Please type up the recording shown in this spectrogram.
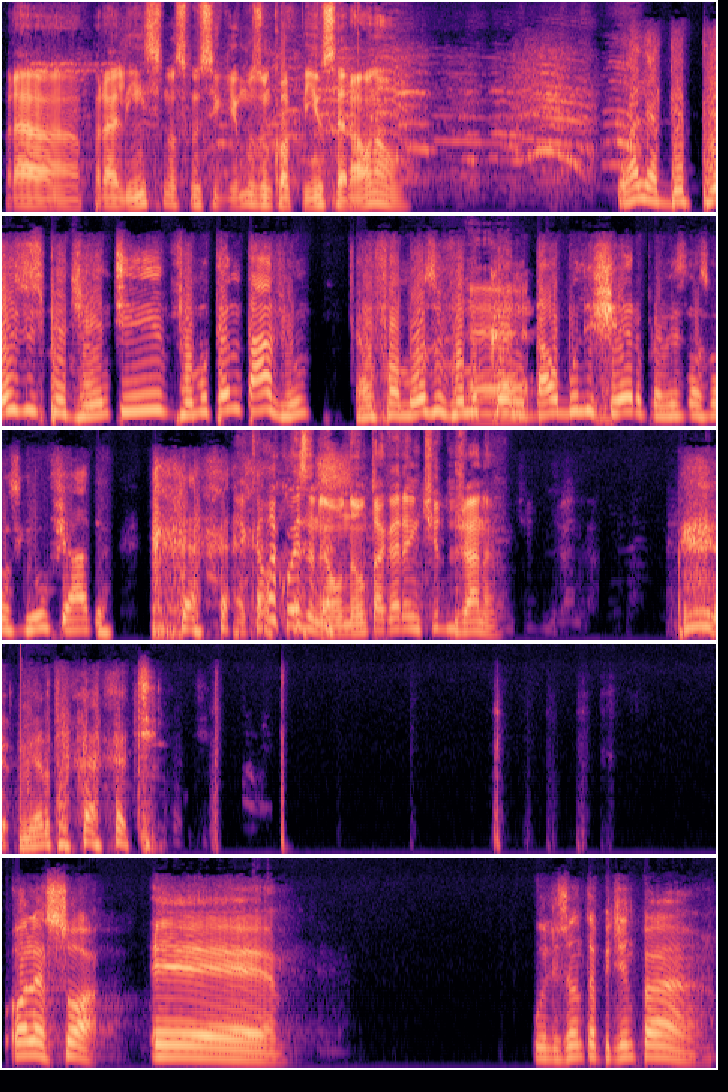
Pra, pra Lince, nós conseguimos um copinho, será ou não? Olha, depois do expediente, vamos tentar, viu? É o famoso vamos É. cantar o bulicheiro pra ver se nós conseguimos um fiado. É aquela coisa, né? O não tá garantido já, né? Verdade. Olha só, é... o Elisandro tá pedindo para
